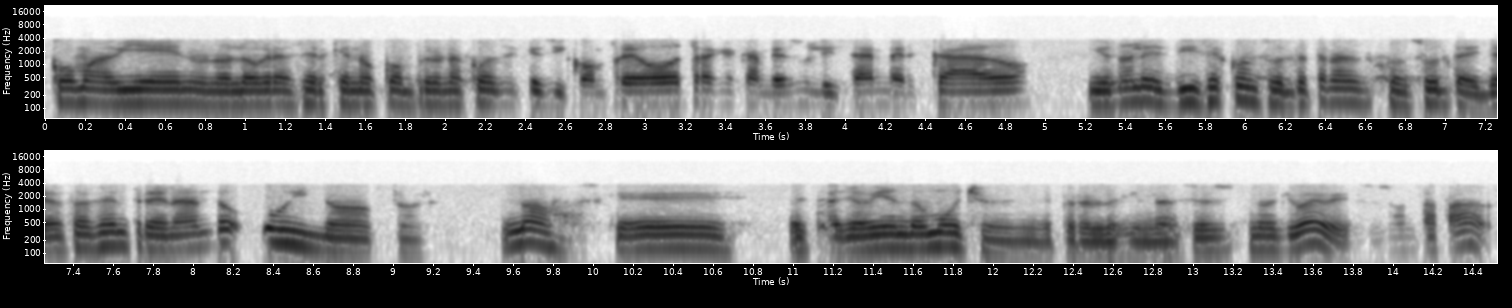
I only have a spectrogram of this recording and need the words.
coma bien, uno logra hacer que no compre una cosa y que si compre otra, que cambie su lista de mercado y uno les dice consulta tras consulta y ya estás entrenando, uy no doctor, no, es que está lloviendo mucho, pero en los gimnasios no llueve, esos son tapados.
